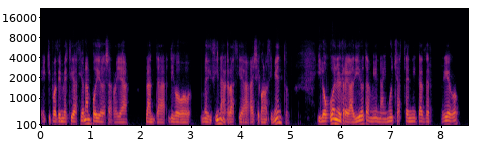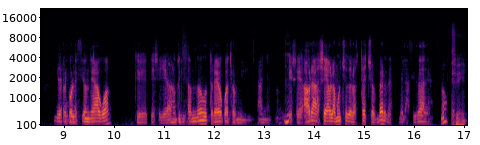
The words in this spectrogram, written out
equipos de investigación han podido desarrollar plantas, digo, medicina gracias a ese conocimiento. Y luego en el regadío también hay muchas técnicas de riego y de recolección de agua que, se llevan utilizando tres o cuatro mil años. Que se, ahora se habla mucho de los techos verdes de las ciudades, ¿no? Sí.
